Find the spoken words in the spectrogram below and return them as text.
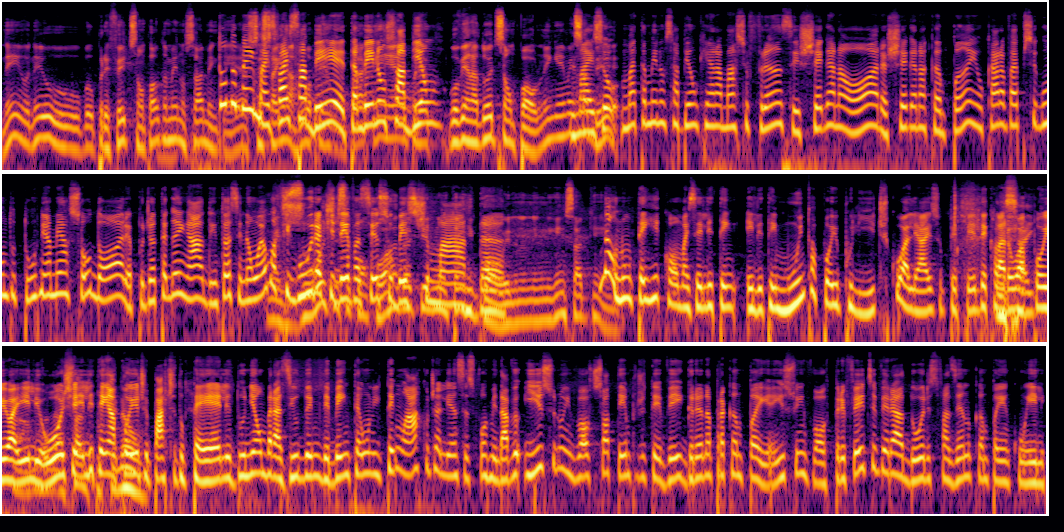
nem, nem o, o, prefeito de São Paulo também não sabem Tudo quem bem, é. mas vai saber. Rua, também não sabiam. É o governador de São Paulo, ninguém vai mas saber. O, mas também não sabiam quem era Márcio Francis. Chega na hora, chega na campanha, o cara vai para o segundo turno e ameaçou o Dória. Podia ter ganhado. Então, assim, não é uma mas figura que deva ser subestimada. Não, ninguém sabe quem não, é. não tem recall, mas ele tem, ele tem muito apoio político. Aliás, o PP declarou apoio a ele hoje. Ele tem apoio de parte do PL, do União Brasil, do MDB, então ele tem um arco de alianças formidável. E isso não envolve só tempo de TV e grana para campanha. Isso envolve prefeitos e vereadores fazendo campanha com ele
